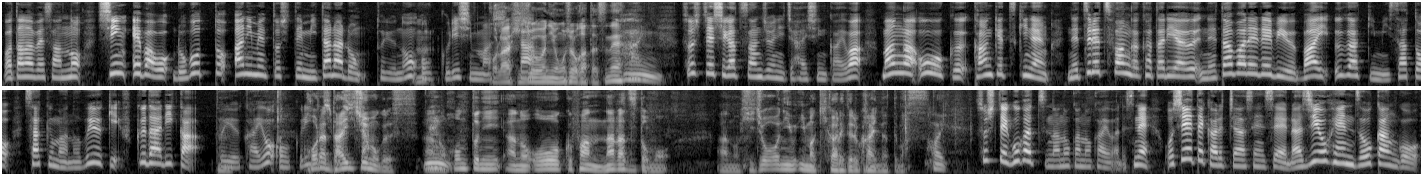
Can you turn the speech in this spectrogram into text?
渡辺さんの「新エヴァをロボットアニメとして見たら論」というのをお送りしました。これは非常に面白かったですね。はい。うんそして4月30日配信会は漫画大奥完結記念熱烈ファンが語り合うネタバレレビュー by 宇垣美里佐久間信之福田理香という会をお送りいたしました。これは大注目です。あの、本当にあの大奥ファンならずともあの非常に今聞かれてる回になってます。はい。そして5月7日の回はですね教えてカルチャー先生ラジオ編増刊号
